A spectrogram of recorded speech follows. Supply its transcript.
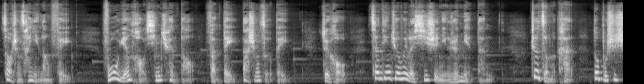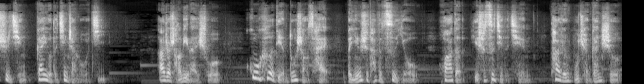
造成餐饮浪费，服务员好心劝导，反被大声责备，最后。餐厅却为了息事宁人免单，这怎么看都不是事情该有的进展逻辑。按照常理来说，顾客点多少菜本应是他的自由，花的也是自己的钱，他人无权干涉。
